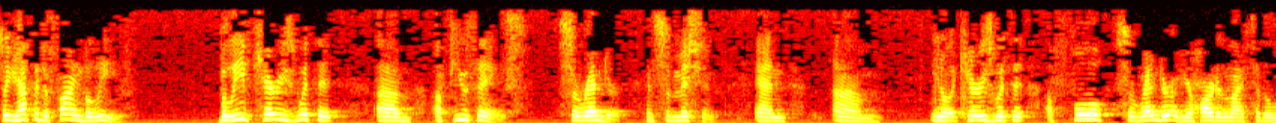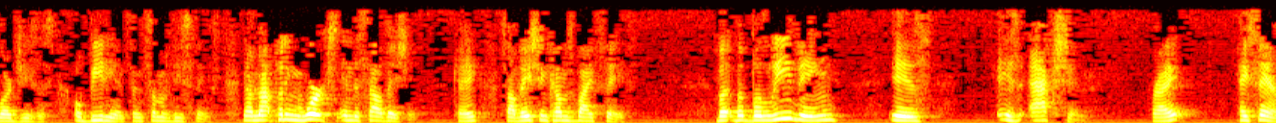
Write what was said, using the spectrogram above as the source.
So you have to define believe. Believe carries with it um, a few things surrender and submission. And, um, you know, it carries with it a full surrender of your heart and life to the Lord Jesus, obedience, and some of these things. Now, I'm not putting works into salvation. Okay? Salvation comes by faith. But, but believing is, is action, right? Hey, Sam,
